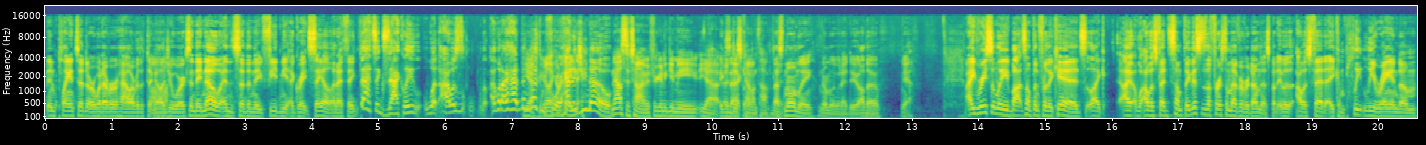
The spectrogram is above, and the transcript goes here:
implanted or whatever, however the technology Uh-huh. works, and they know, and so then they feed me a great sale, and I think that's exactly what I was, what I had been yeah, looking for. like, How did n- you know? Now's the time if you're going to give me yeah exactly. a discount on top of that. That's it. normally normally what I do. Although, yeah. I recently bought something for the kids. Like I, I was fed something. This is the first time I've ever done this, but it was I was fed a completely random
